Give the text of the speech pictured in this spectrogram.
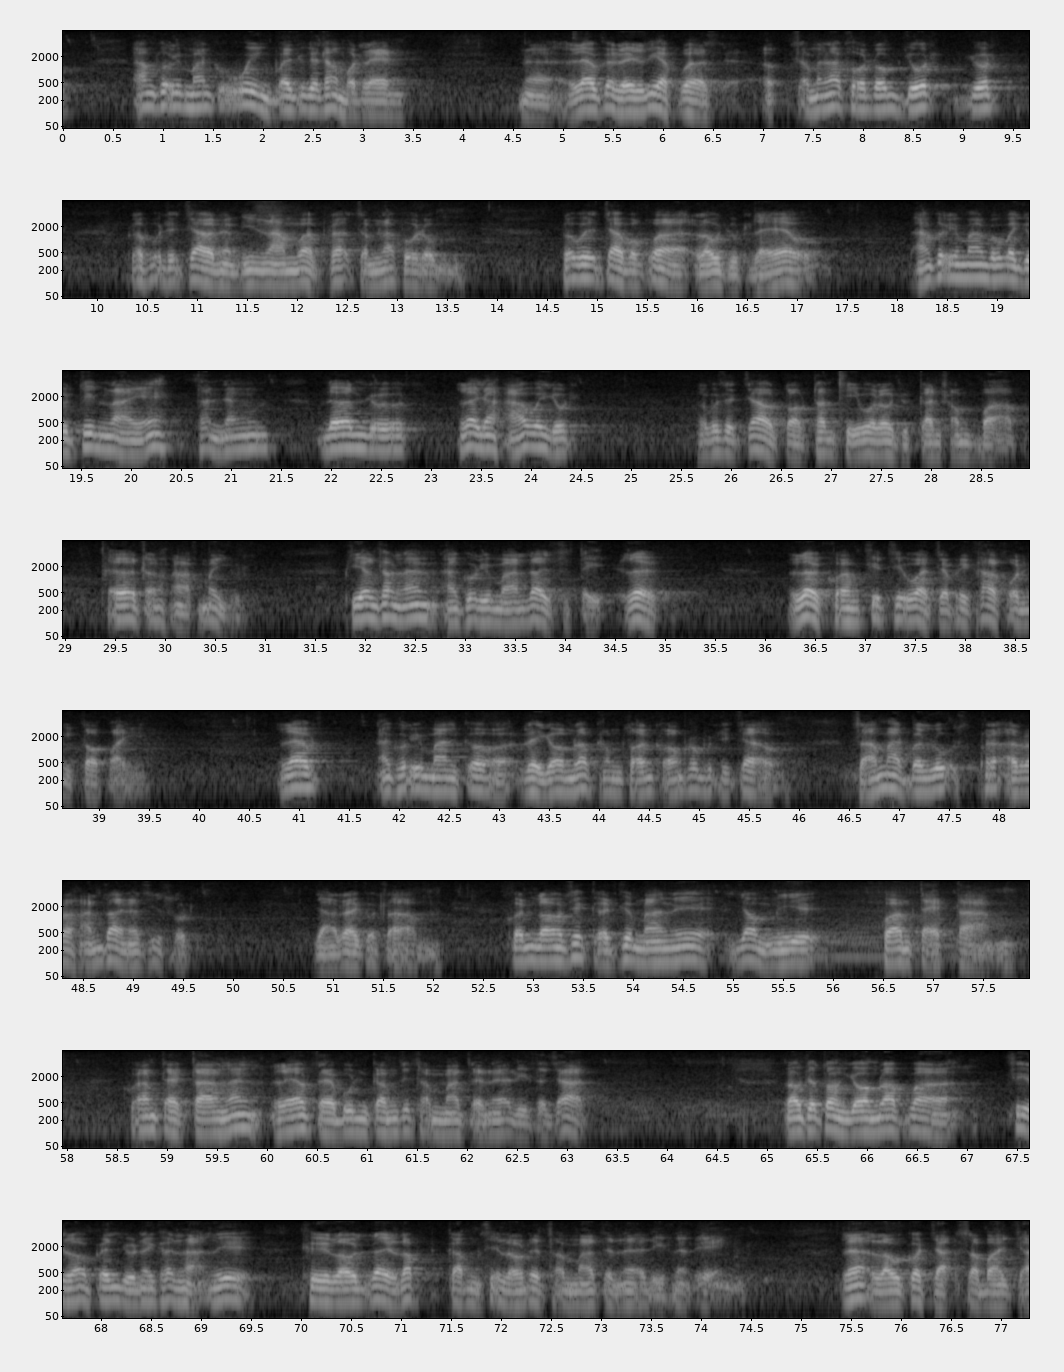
อังคุลิมานก็วิ่งไปจนกระทั่งหมดแรงนะแล้วก็เลยเรียกว่าสมณโคดมหยุดหยุดพระพุทธเจ้านะมีนามว่าพระสมณโคดม พระพุทธเจ้าบอกว่าเราหยุดแล้วอังคุลิมานบอกว่าหยุดที่ไหน ท่านยังเดินอยู่และยังหาว่าหยุด พระพุทธเจ้าตอบทันทีว่าเราหยุดการทำบาป เธอทั้งหากไม่หยุด เพียงเท่านั้นอังคุริมานได้สติเลิก เลิกความคิดที่ว่าจะไปฆ่าคนอีกต่อไป แล้วอังคุริมานก็ได้ยอมรับคำสอนของพระพุทธเจ้า สามารถบรรลุพระอรหันต์ได้ในที่สุด อย่างไรก็ตาม คนเราที่เกิดขึ้นมานี้ย่อมมีความแตกต่าง ความแตกต่างนั้นแล้วแต่บุญกรรมที่ทำมาแต่ในอดีตชาติ เราจะต้องยอมรับว่าที่เราเป็นอยู่ในขณะนี้ คือเราได้รับกรรมที่เราได้ทำมาแต่ในอดีตนั่นเอง และเราก็จะสบายใจ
